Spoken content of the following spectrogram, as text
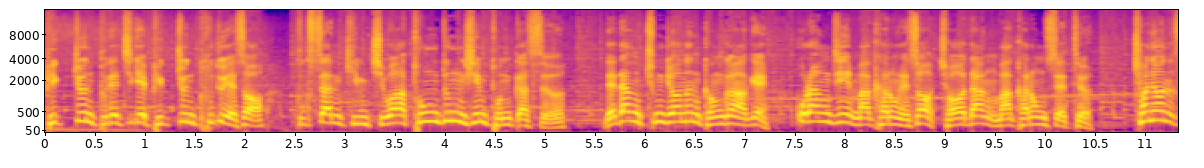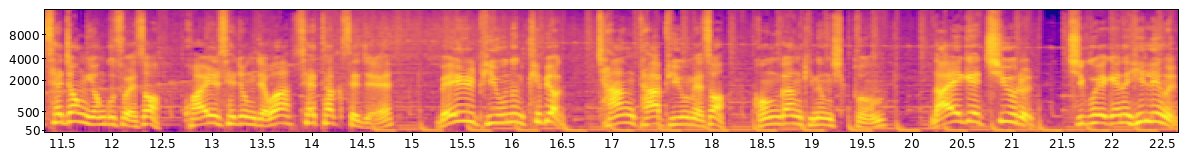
빅준 부대찌개 빅준 푸드에서 국산 김치와 통등심 돈가스, 내당 충전은 건강하게 꼬랑지 마카롱에서 저당 마카롱 세트, 천연 세정 연구소에서 과일 세정제와 세탁 세제, 매일 비우는 쾌변 장 다 비움에서 건강 기능 식품, 나에게 치유를 지구에게는 힐링을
